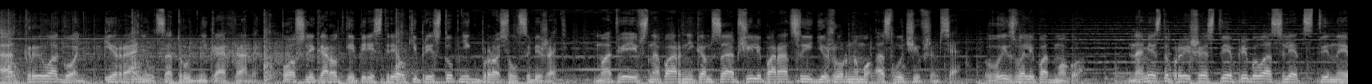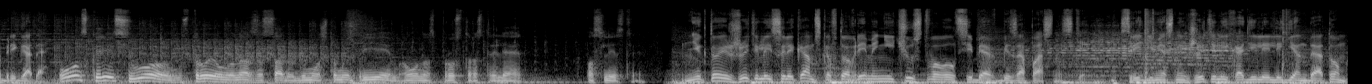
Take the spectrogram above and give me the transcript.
открыл огонь и ранил сотрудника охраны. После короткой перестрелки преступник бросился бежать. Матвеев с напарником сообщили по рации дежурному о случившемся. Вызвали подмогу. На место происшествия прибыла следственная бригада. Он, скорее всего, устроил на нас засаду. Думал, что мы приедем, а он нас просто расстреляет впоследствии. Никто из жителей Соликамска в то время не чувствовал себя в безопасности. Среди местных жителей ходили легенды о том,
